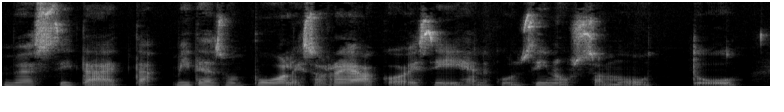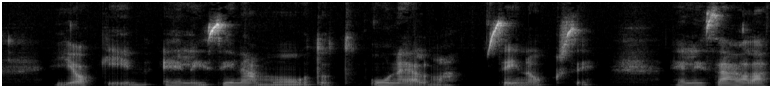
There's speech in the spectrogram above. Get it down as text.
myös sitä, että miten sun puoliso reagoi siihen, kun sinussa muuttuu jokin, eli sinä muutut unelma sinuksi. Eli sä alat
